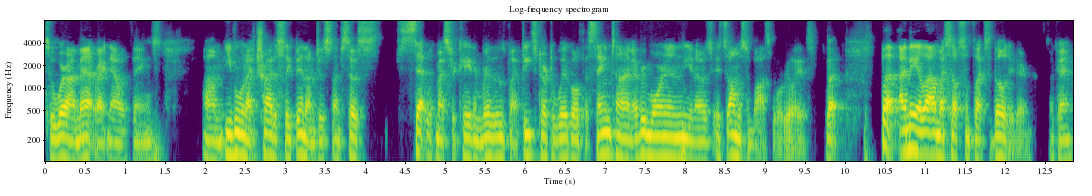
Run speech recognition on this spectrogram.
to where I'm at right now with things. Um, even when I try to sleep in, I'm just, I'm so set with my circadian rhythms. My feet start to wiggle at the same time every morning. You know, it's, it's almost impossible. It really is. But, but I may allow myself some flexibility there. Okay.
